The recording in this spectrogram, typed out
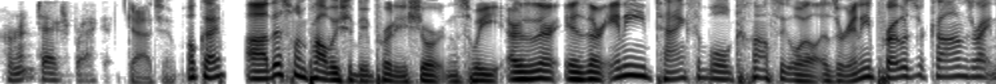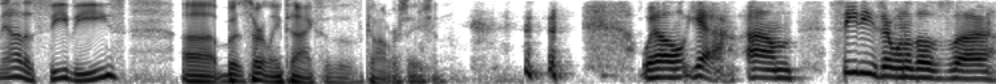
current tax bracket. Gotcha. Okay. Uh, this one probably should be pretty short and sweet. Is there is there any taxable consequence? Well, is there any pros or cons right now to CDs? Uh, but certainly taxes is the conversation. Well, yeah. Um, CDs are one of those, uh,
